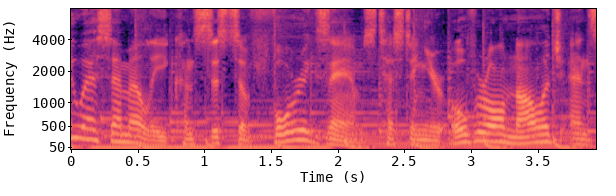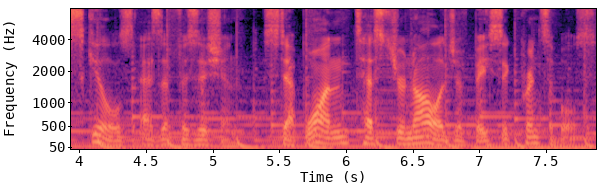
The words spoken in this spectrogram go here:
USMLE consists of four exams testing your overall knowledge and skills as a physician. Step 1 tests your knowledge of basic principles.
